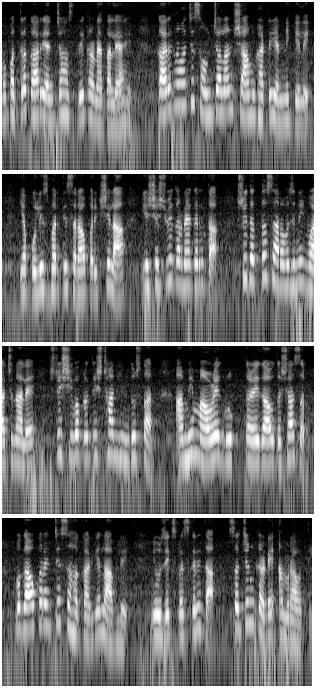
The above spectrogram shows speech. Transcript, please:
व पत्रकार यांच्या हस्ते करण्यात आले आहे. कार्यक्रमाचे संचालन श्याम घाटे यांनी केले. या पोलीस भरती सराव परीक्षेला यशस्वी करण्याकरिता श्री दत्त सार्वजनिक वाचनालय श्री शिवप्रतिष्ठान हिंदुस्थान आम्ही मावळे ग्रुप तळेगाव दशासर व गावकऱ्यांचे सहकार्य लाभले. न्यूज एक्सप्रेसकरिता सचिन करडे अमरावती.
